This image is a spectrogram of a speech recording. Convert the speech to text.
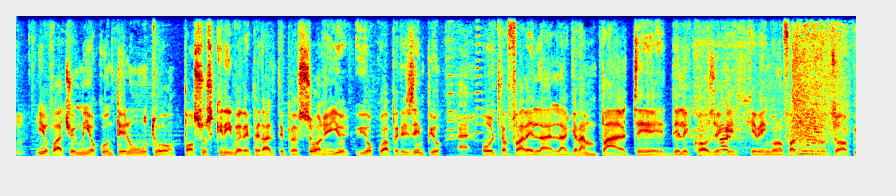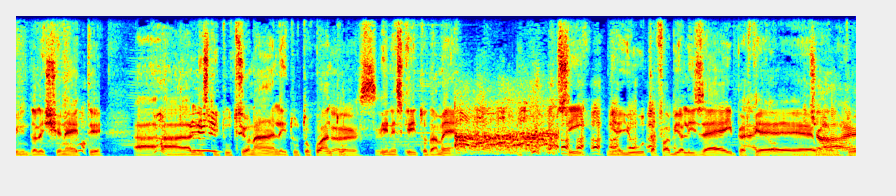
Mhm. Io faccio il mio contenuto, posso scrivere per altre persone. Io, io qua, per esempio, oltre a fare la, la gran parte delle cose che, che vengono fatte nello zoo, quindi dalle scenette all'istituzionale, tutto quanto, Eh, sì. viene scritto da me. Sì, mi aiuta Fabio Alisei perché Ecco, è un diciamo, autore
